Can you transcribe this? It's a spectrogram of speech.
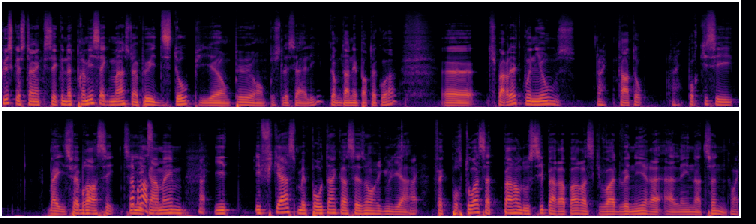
Puisque c'est un- c'est notre premier segment, c'est un peu édito, puis euh, on, peut, on peut se laisser aller, comme dans n'importe quoi. Euh, tu parlais de Hughes Ouais. tantôt. Ouais. Pour qui c'est? Ben, il se fait brasser. Tu sais, il est quand même. Ouais. Il est efficace, mais pas autant qu'en saison régulière. Fait que pour toi, ça te parle aussi par rapport à ce qui va advenir à, à Lane Hudson. Oui.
